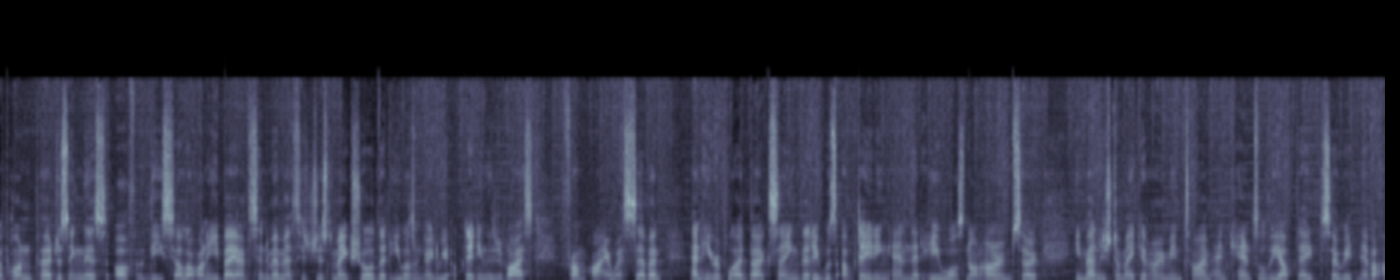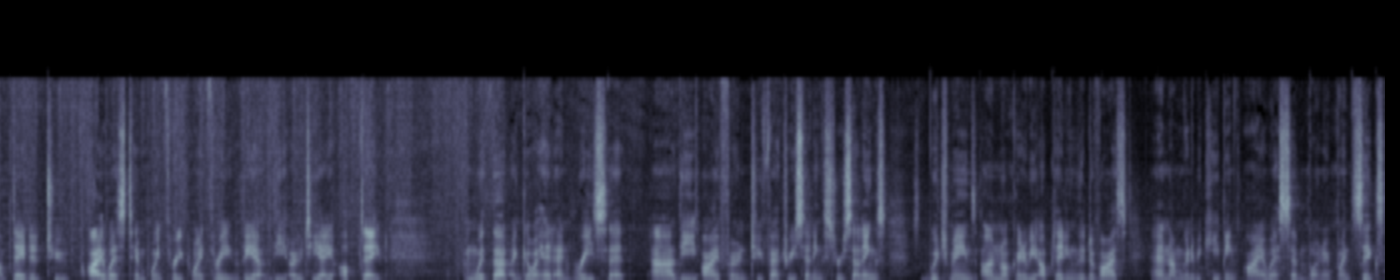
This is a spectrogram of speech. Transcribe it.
Upon purchasing this off the seller on eBay, I sent him a message just to make sure that he wasn't going to be updating the device from iOS 7, and he replied back saying that it was updating and that he was not home. So he managed to make it home in time and cancel the update, so it never updated to iOS 10.3.3 via the OTA update. And with that, I go ahead and reset uh, the iPhone to factory settings through settings, which means I'm not going to be updating the device and I'm going to be keeping iOS 7.0.6.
